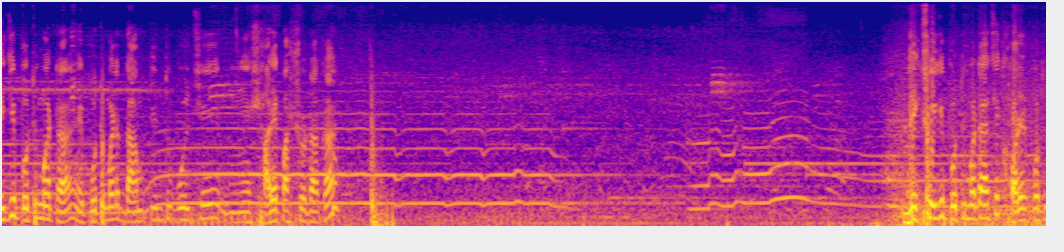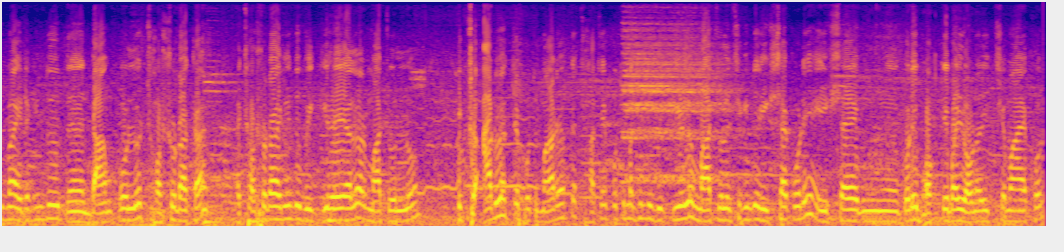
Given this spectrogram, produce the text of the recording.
এই যে প্রতিমাটা, এই প্রতিমাটার দাম কিন্তু বলছে সাড়ে পাঁচশো টাকা। দেখছ, এই যে প্রতিমাটা আছে, খড়ের প্রতিমা, এটা কিন্তু দাম পড়ল ছশো টাকা। আর ছশো টাকা কিন্তু বিক্রি হয়ে গেল, আর মা চলল। দেখছ আরও একটা প্রতিমা আরও একটা ছাতের প্রতিমা কিন্তু বিক্রি হলো। মা চলেছে কিন্তু রিক্সা করে, রিক্সায় করে ভক্তের বাড়ি রওনা দিচ্ছে মা এখন।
